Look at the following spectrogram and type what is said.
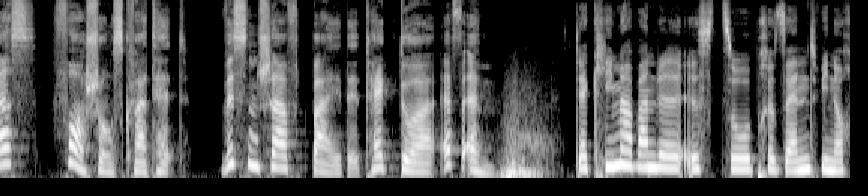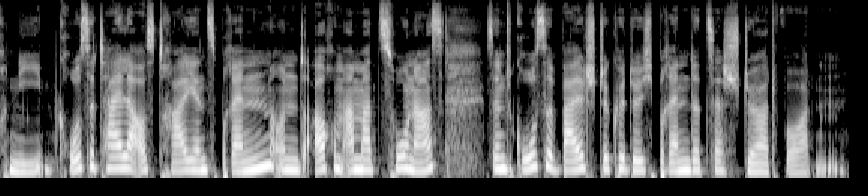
Das Forschungsquartett. Wissenschaft bei Detektor FM. Der Klimawandel ist so präsent wie noch nie. Große Teile Australiens brennen und auch im Amazonas sind große Waldstücke durch Brände zerstört worden.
